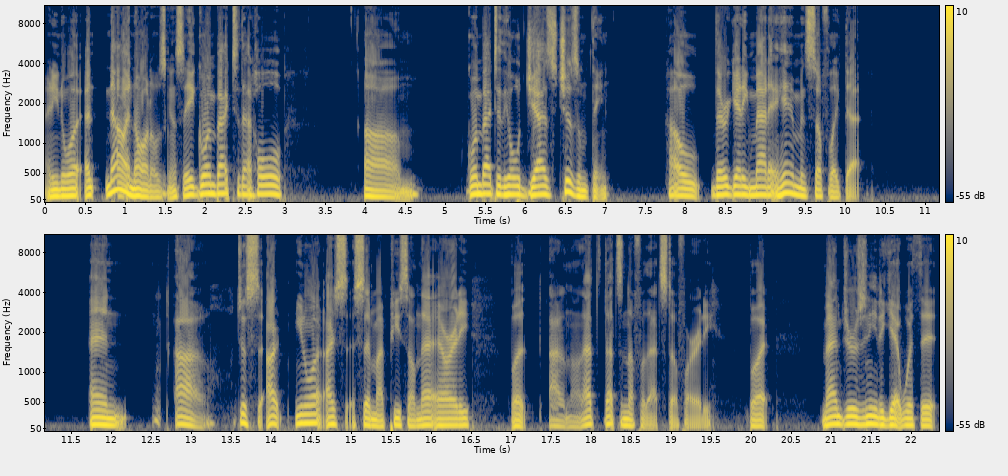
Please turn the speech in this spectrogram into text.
And you know what? And now I know what I was to say. Going back to that whole, um, going back to the whole Jazz Chisholm thing, how they're getting mad at him and stuff like that. And, uh, just I, you know what? I said my piece on that already, but I don't know. That's that's enough of that stuff already. But managers need to get with it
